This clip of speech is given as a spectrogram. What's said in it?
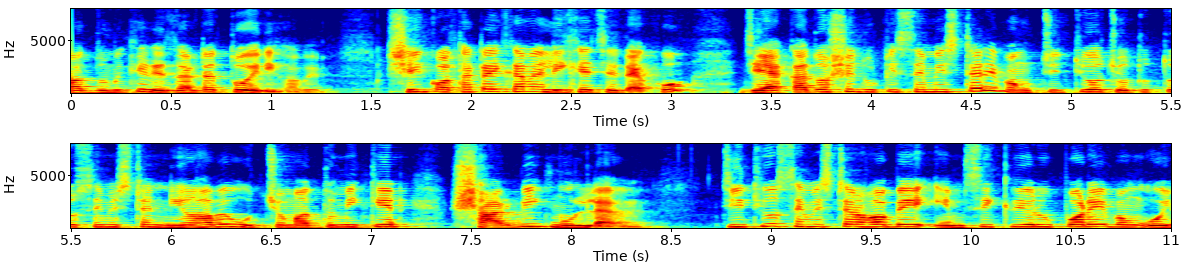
মাধ্যমিকের রেজাল্টটা তৈরি হবে। সেই কথাটা এখানে লিখেছে, দেখো, যে একাদশে দুটি সেমিস্টার এবং তৃতীয় চতুর্থ সেমিস্টার নিয়ে হবে উচ্চ মাধ্যমিকের সার্বিক মূল্যায়ন। তৃতীয় সেমিস্টার হবে এমসিকিউ এর উপরে এবং ওই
